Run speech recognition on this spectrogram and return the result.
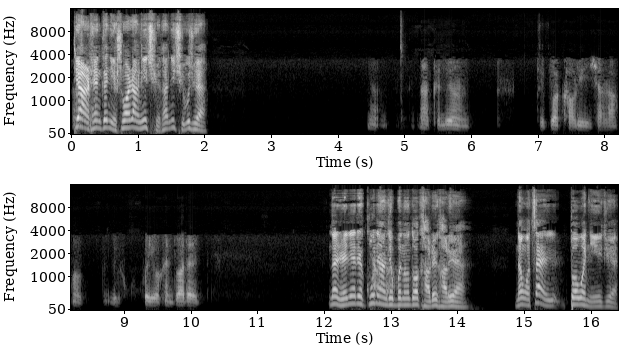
第二天跟你说让你娶她，你娶不娶？那那肯定得多考虑一下，然后呃会有很多的那人家这姑娘就不能多考虑考虑？那我再多问你一句，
